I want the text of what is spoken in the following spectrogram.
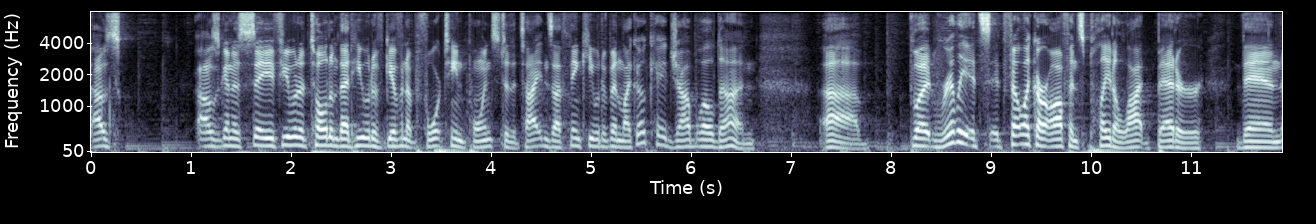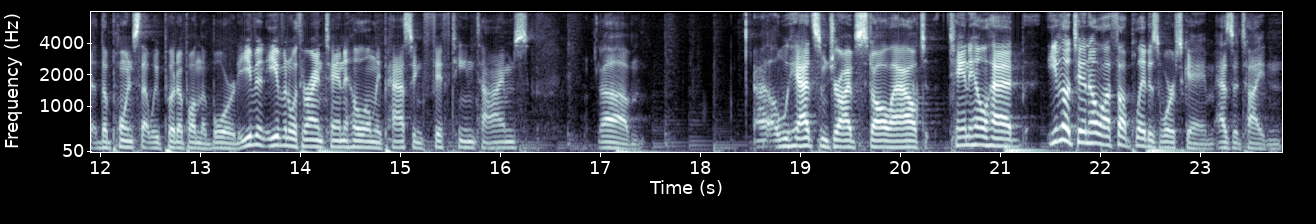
I was I was gonna say if you would have told him that he would have given up 14 points to the Titans, I think he would have been like, okay, job well done. Uh, but really, it's it felt like our offense played a lot better than the points that we put up on the board. Even even with Ryan Tannehill only passing 15 times, um, uh, we had some drives stall out. Tannehill had, even though Tannehill I thought played his worst game as a Titan.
